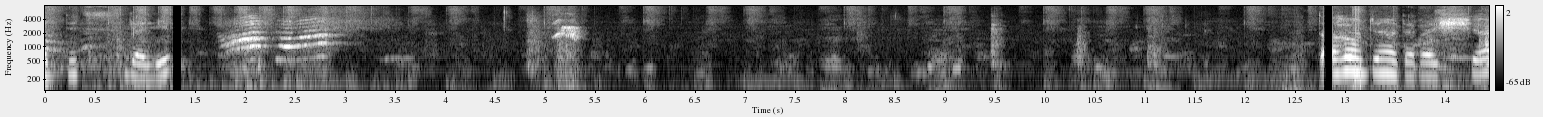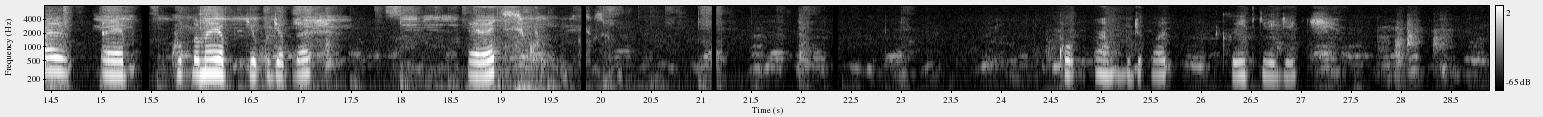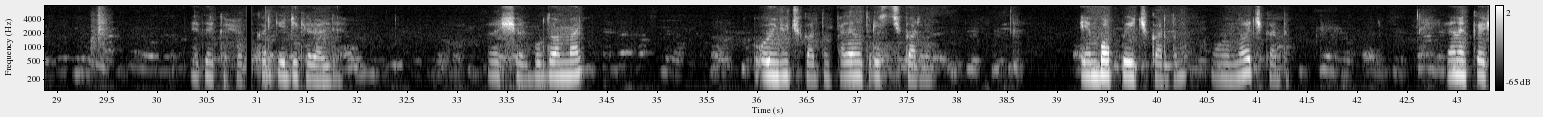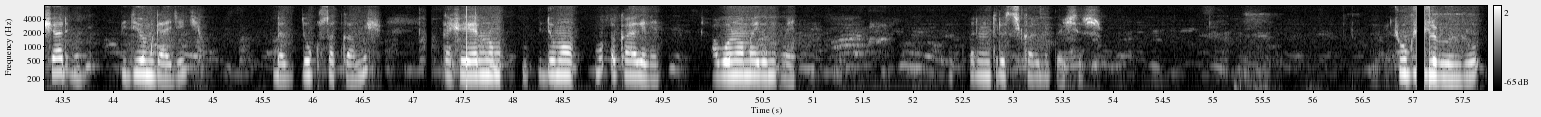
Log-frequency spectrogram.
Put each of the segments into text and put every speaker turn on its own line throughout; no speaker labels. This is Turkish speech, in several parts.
adet geldi. Daha önce arkadaşlar e, kutlama yap, yapacaklar. Evet. Kutlama yapacaklar. Kayıt girecek. Evet arkadaşlar girecek herhalde. Arkadaşlar buradan ben oyuncu çıkardım. Falan Torres'i çıkardım. Mbappe'yi çıkardım. Onları çıkardım. Yani arkadaşlar videom gelecek. Bak 9 saat kalmış. Arkadaşlar yarın videoma mutlaka gelin. Abone olmayı da unutmayın. Falan Torres'i çıkardım arkadaşlar. Çok güzel bir oyuncu.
